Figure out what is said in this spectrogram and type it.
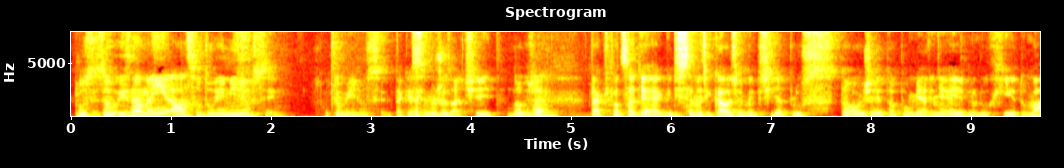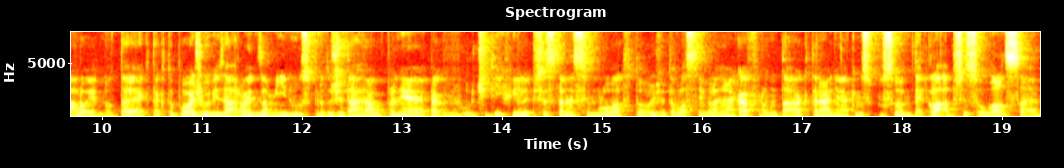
Plusy jsou významný, ale jsou tu i mínusy. To mínusy. Tak jestli tak, můžu začít. Dobře. Tak v podstatě, když jsem říkal, že mi přijde plus to, že je to poměrně jednoduchý, je tu málo jednotek, tak to považuji i zároveň za mínus, protože ta hra úplně pak v určitý chvíli přestane simulovat to, že to vlastně byla nějaká fronta, která nějakým způsobem tekla a přesouvala se.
